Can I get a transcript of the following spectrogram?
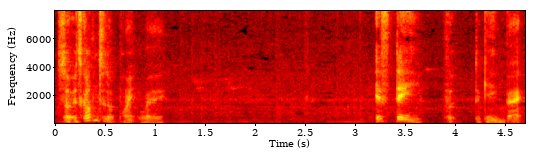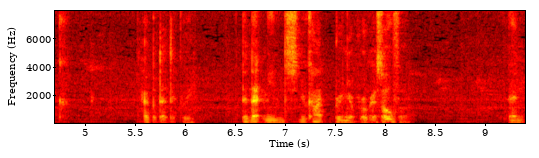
So it's gotten to the point where if they put the game back, hypothetically, then that means you can't bring your progress over. And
